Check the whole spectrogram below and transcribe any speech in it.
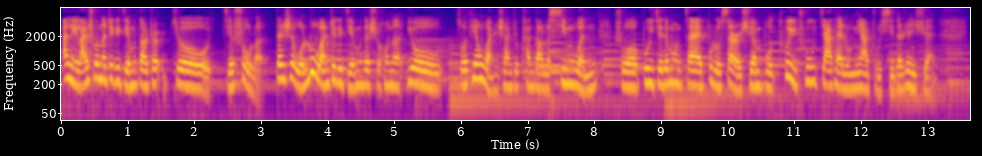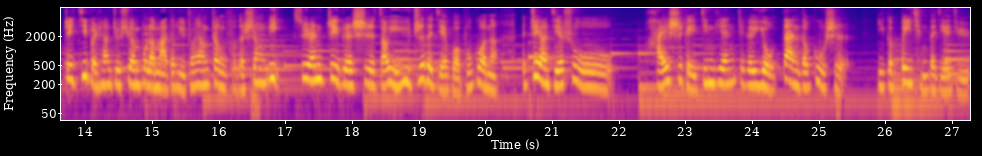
按理来说呢，这个节目到这儿就结束了。但是我录完这个节目的时候呢，又昨天晚上就看到了新闻，说布宜杰德梦在布鲁塞尔宣布退出加泰罗尼亚主席的任选。这基本上就宣布了马德里中央政府的胜利。虽然这个是早已预知的结果，不过呢，这样结束还是给今天这个有蛋的故事一个悲情的结局。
